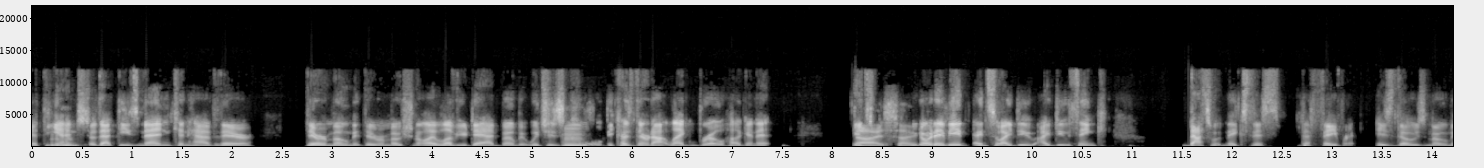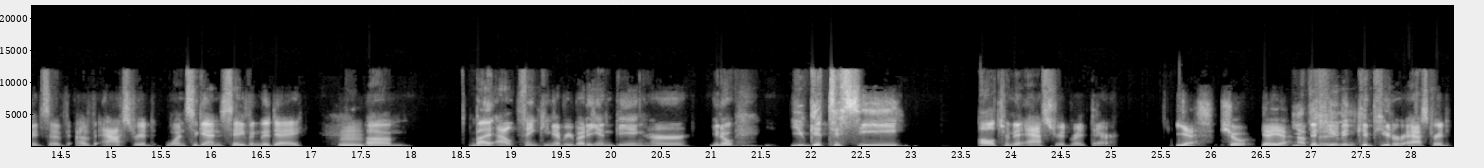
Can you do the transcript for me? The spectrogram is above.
at the Mhm. end so that these men can have their their moment, their emotional I love you dad moment, which is Mm. cool because they're not like bro hugging it. Oh, It's, it's so you know what I mean? And so I do I do think that's what makes this the favorite is those moments of of Astrid once again saving the day Mm. um by outthinking everybody and being her, you know, you get to see alternate Astrid right there. Yes. Sure. Yeah. Yeah. You- the human computer Astrid,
